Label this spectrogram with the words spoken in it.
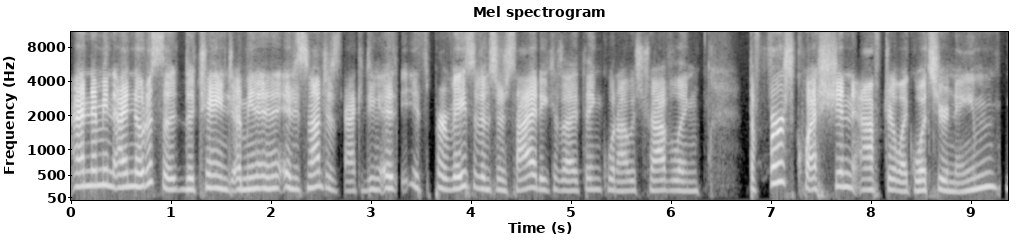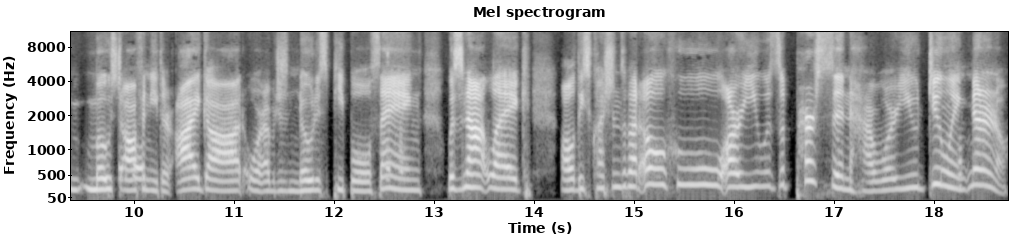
and I mean, I noticed the, the change. I mean, and it's not just academia; it, it's pervasive in society. Because I think when I was traveling, the first question after like what's your name? Most often either i got or i would just notice people saying was not like all these questions about oh who are you as a person? How are you doing? No no no.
